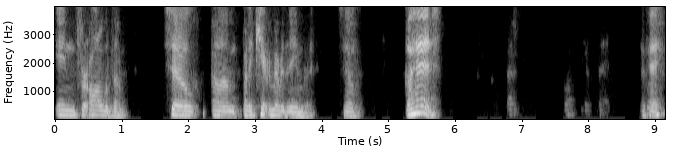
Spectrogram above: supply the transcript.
in for all of them. So, um, but I can't remember the name of it. So, go ahead. Okay.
